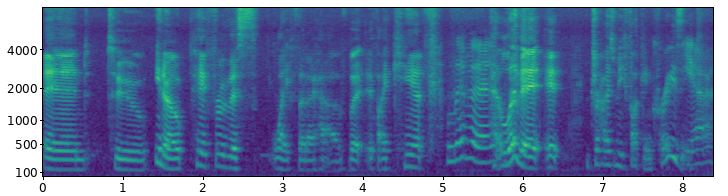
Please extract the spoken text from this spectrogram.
and to, you know, pay for this life that I have. But if I can't Live it. live it, it drives me fucking crazy. Yeah.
